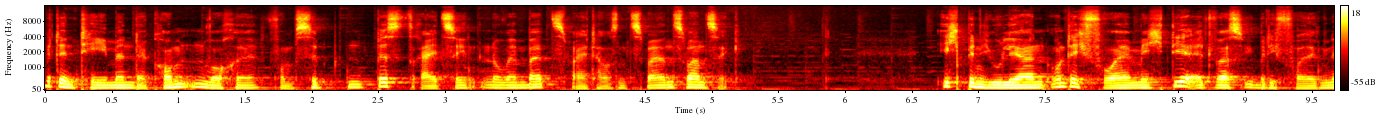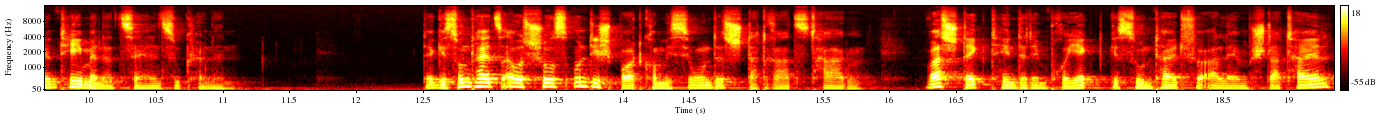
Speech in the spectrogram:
mit den Themen der kommenden Woche vom 7. bis 13. November 2022. Ich bin Julian und ich freue mich, dir etwas über die folgenden Themen erzählen zu können. Der Gesundheitsausschuss und die Sportkommission des Stadtrats tagen. Was steckt hinter dem Projekt Gesundheit für alle im Stadtteil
